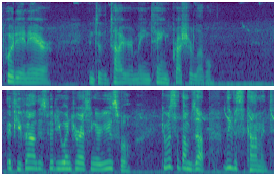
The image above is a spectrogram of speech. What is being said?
put in air into the tire and maintain pressure level. If you found this video interesting or useful, give us a thumbs up, leave us a comment,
